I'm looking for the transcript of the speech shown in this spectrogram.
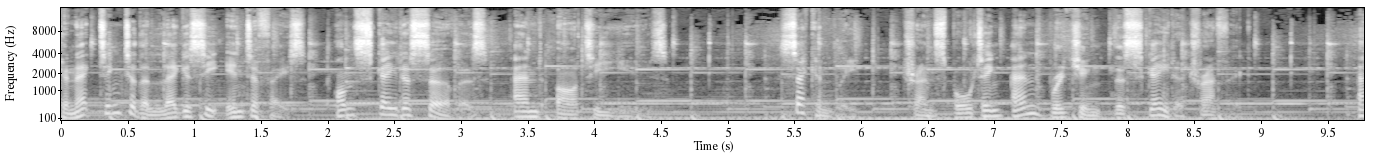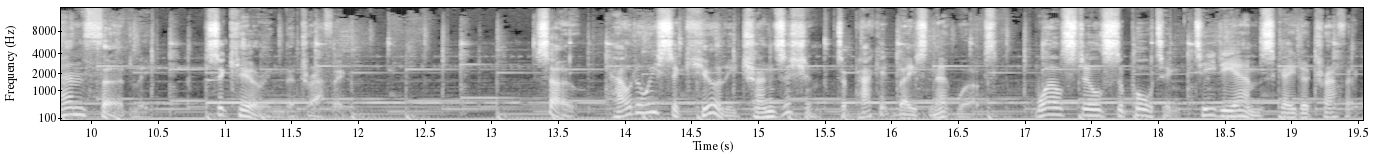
connecting to the legacy interface on SCADA servers and RTUs. Secondly, transporting and bridging the SCADA traffic. And thirdly, securing the traffic. So, how do we securely transition to packet-based networks while still supporting TDM SCADA traffic?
